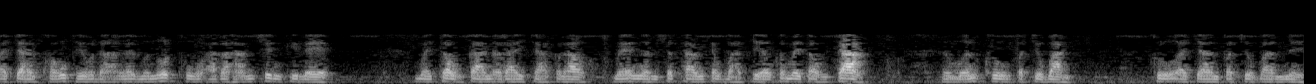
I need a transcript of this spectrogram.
อาจารย์ของเทวดาและมนุษย์ผู้อรหันต์สิ้นกิเลส ไม่ต้องการอะไรจากเรา แม้เงินสตางค์จังบาทเดียวก็ไม่ต้องจ้างเหมือนครูปัจจุบัน ครูอาจารย์ปัจจุบันนี่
